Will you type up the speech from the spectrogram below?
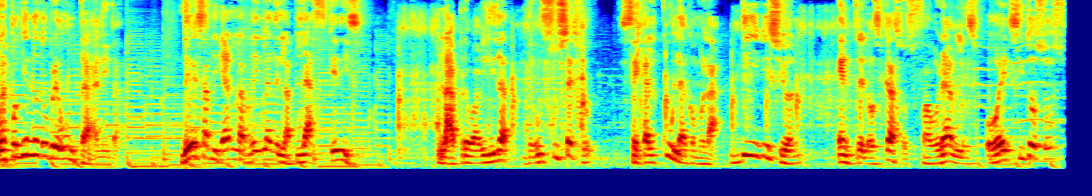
respondiendo a tu pregunta, Anita, debes aplicar la regla de Laplace que dice, la probabilidad de un suceso se calcula como la división entre los casos favorables o exitosos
